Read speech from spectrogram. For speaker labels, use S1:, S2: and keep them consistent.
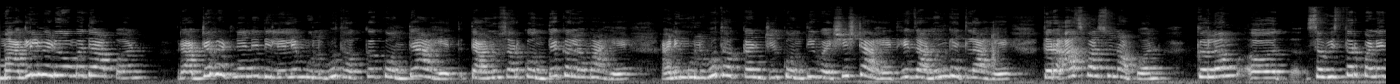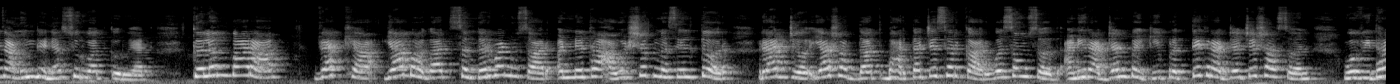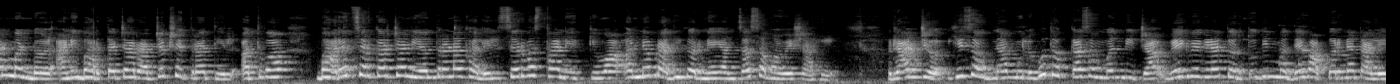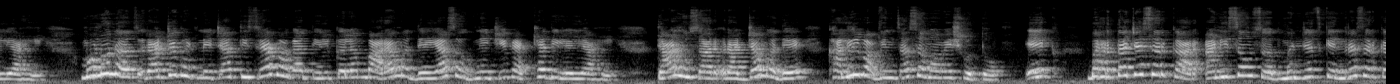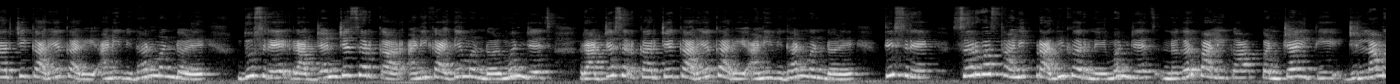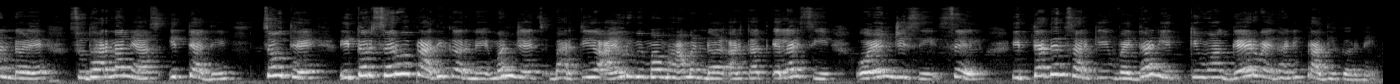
S1: मागील व्हिडिओमध्ये आपण राज्यघटनेने दिलेले मूलभूत हक्क कोणते आहेत त्यानुसार कोणते कलम आहे आणि मूलभूत हक्कांची कोणती वैशिष्ट्य आहेत हे जाणून घेतलं आहे. तर आजपासून आपण कलम सविस्तरपणे जाणून घेण्यास सुरुवात करूयात. कलम बारा व्याख्या या भागात संदर्भानुसार अन्यथा आवश्यक नसेल तर राज्य या शब्दात भारताचे सरकार व संसद आणि राज्यांपैकी प्रत्येक राज्याचे शासन व विधानमंडळ आणि भारताच्या राज्यक्षेत्रातील अथवा भारत सरकारच्या नियंत्रणाखालील सर्व स्थानिक किंवा अन्य प्राधिकरणे यांचा समावेश आहे. राज्य ही संज्ञा मूलभूत हक्कासंबंधीच्या वेगवेगळ्या तरतुदींमध्ये वापरण्यात आलेली आहे. म्हणूनच राज्यघटनेच्या तिसऱ्या भागातील कलम बारामध्ये या संज्ञेची व्याख्या दिलेली आहे. त्यानुसार राज्यामध्ये खालील बाबींचा समावेश होतो. एक भारताचे सरकार आणि संसद म्हणजेच केंद्र सरकारची कार्यकारी आणि विधानमंडळे. दुसरे राज्यांचे सरकार आणि कायदेमंडळ म्हणजेच राज्य सरकारचे कार्यकारी आणि विधानमंडळे. तिसरे सर्व स्थानिक प्राधिकरणे म्हणजेच नगरपालिका पंचायती जिल्हा मंडळे सुधारणा न्यास इत्यादी चौथे इतर सर्व प्राधिकरणे म्हणजेच भारतीय आयुर्विमा महामंडळ अर्थात L I C O N G C SAIL इत्यादींसारखी वैधानिक किंवा गैरवैधानिक प्राधिकरणे.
